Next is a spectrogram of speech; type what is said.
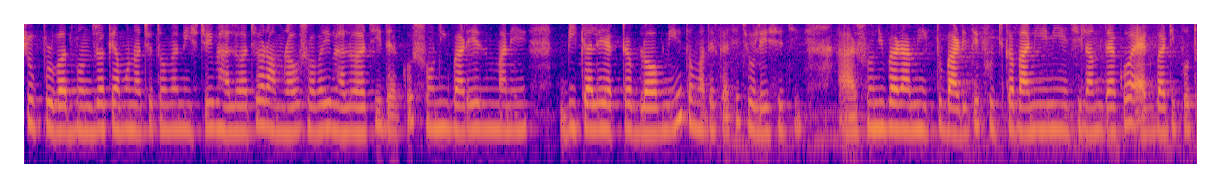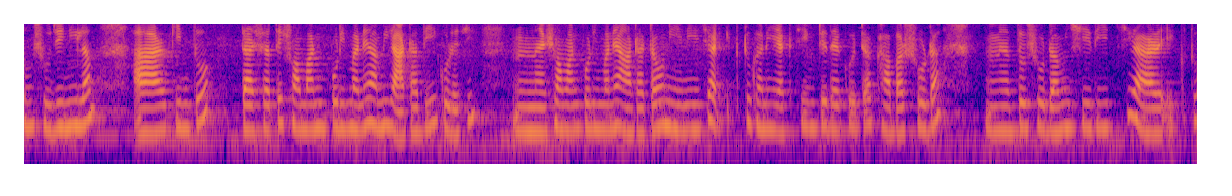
সুপ্রভাত বন্ধুরা, কেমন আছো তোমরা? নিশ্চয়ই ভালো আছো আর আমরাও সবাই ভালো আছি। দেখো, শনিবারের মানে বিকালে একটা ব্লগ নিয়ে তোমাদের কাছে চলে এসেছি। আর শনিবার আমি একটু বাড়িতে ফুচকা বানিয়ে নিয়েছিলাম। দেখো, এক বাটি প্রথম সুজি নিলাম। আর কিন্তু তার সাথে সমান পরিমাণে আমি আটা দিয়েই করেছি। সমান পরিমাণে আটাটাও নিয়ে নিয়েছি। আর একটুখানি এক চিমটে দেখো, এটা খাবার সোডা। তো সোডা মিশিয়ে দিচ্ছি। আর একটু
